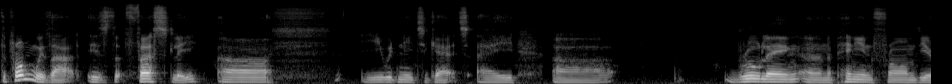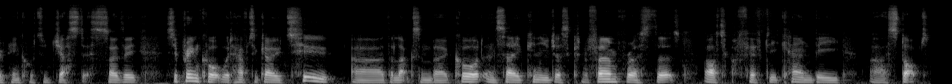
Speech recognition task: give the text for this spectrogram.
The problem with that is that, firstly, you would need to get a ruling and an opinion from the European Court of Justice. So the Supreme Court would have to go to uh, the Luxembourg Court and say, can you just confirm for us that Article 50 can be uh, stopped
